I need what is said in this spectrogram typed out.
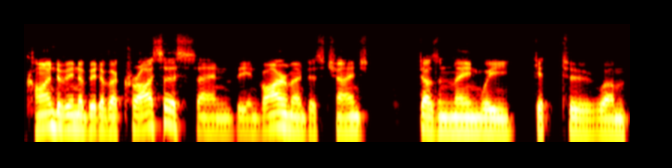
kind of in a bit of a crisis and the environment has changed, doesn't mean we get to um,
